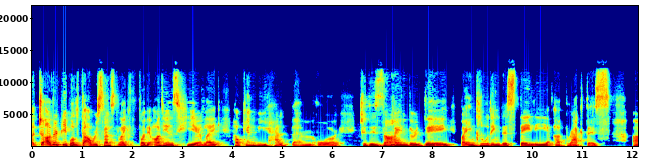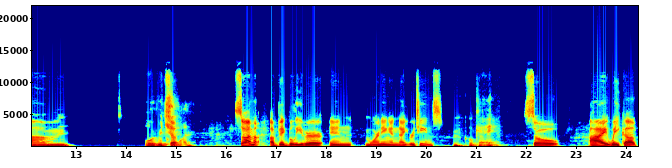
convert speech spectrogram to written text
to other people to ourselves like for the audience here like how can we help them or to design their day by including this daily uh, practice um, or ritual? So, so i'm a big believer in morning and night routines. Mm, okay. So i wake up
